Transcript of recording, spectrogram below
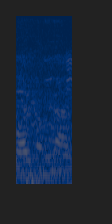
Welcome back.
